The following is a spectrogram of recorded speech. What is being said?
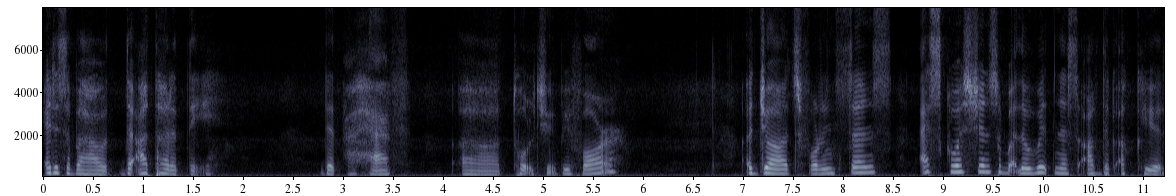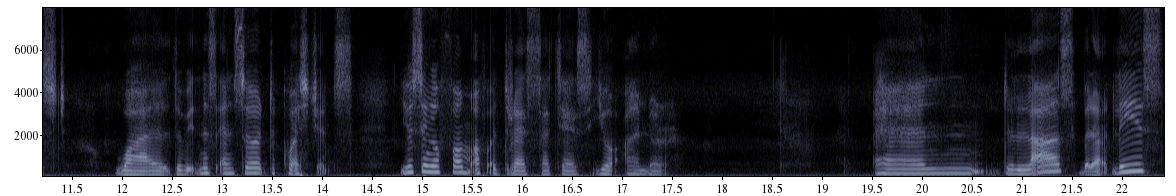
It is about the authority that I have uh, told you before. A judge, for instance, asks questions about the witness of the accused, while the witness answered the questions using a form of address such as Your Honor. And the last but not least,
